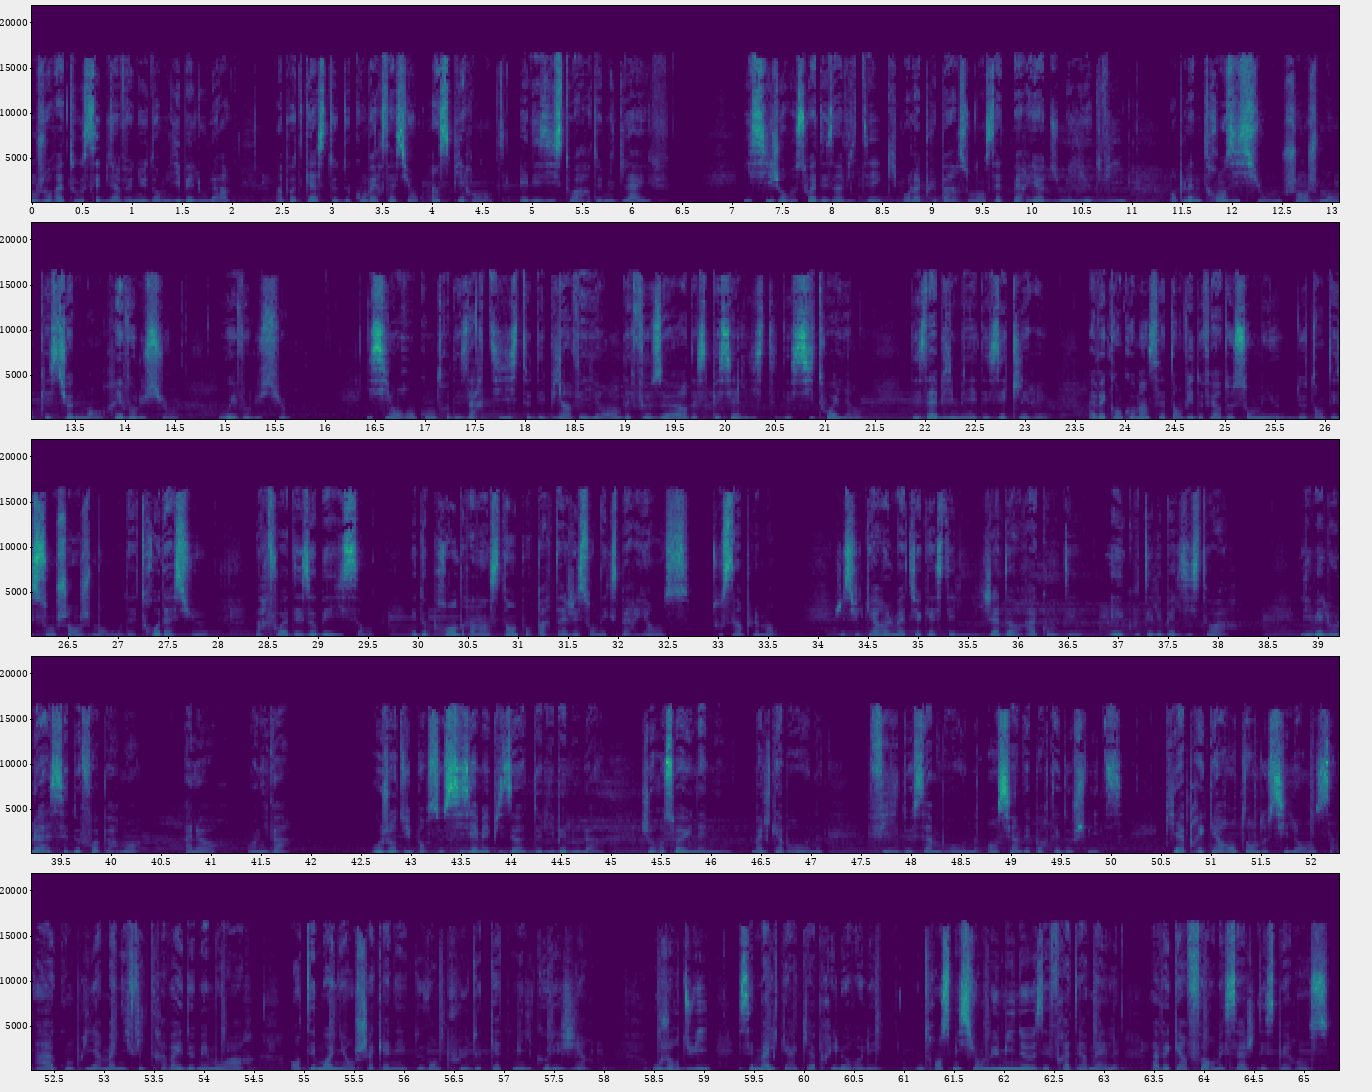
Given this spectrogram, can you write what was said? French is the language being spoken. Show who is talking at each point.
Speaker 1: Bonjour à tous et bienvenue dans Libellula, un podcast de conversations inspirantes et des histoires de midlife. Ici, je reçois des invités qui, pour la plupart, sont dans cette période du milieu de vie, en pleine transition, changement, questionnement, révolution ou évolution. Ici, on rencontre des artistes, des bienveillants, des faiseurs, des spécialistes, des citoyens, des abîmés, des éclairés, avec en commun cette envie de faire de son mieux, de tenter son changement, d'être audacieux, parfois désobéissant, et de prendre un instant pour partager son expérience, tout simplement. Je suis Carole Mathieu Castelli, j'adore raconter et écouter les belles histoires. Libellula, c'est deux fois par mois. Alors, on y va? Aujourd'hui, pour ce sixième épisode de Libellula, je reçois une amie, Malka Braun, fille de Sam Braun, ancien déporté d'Auschwitz, qui, après 40 ans de silence, a accompli un magnifique travail de mémoire en témoignant chaque année devant plus de 4000 collégiens. Aujourd'hui, c'est Malka qui a pris le relais, une transmission lumineuse et fraternelle avec un fort message d'espérance.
